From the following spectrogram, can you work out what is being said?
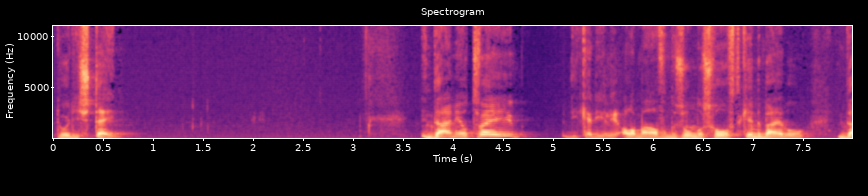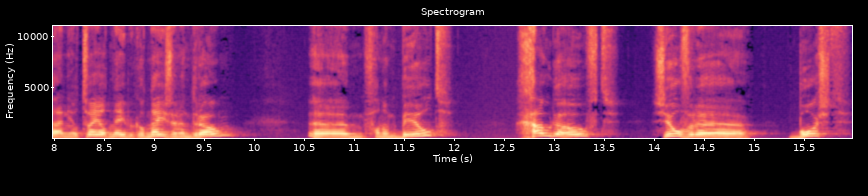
Door die steen. In Daniel 2, die kennen jullie allemaal van de zonderschool of de kinderbijbel. In Daniel 2 had Nebuchadnezzar een droom um, van een beeld. Gouden hoofd, zilveren borst,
